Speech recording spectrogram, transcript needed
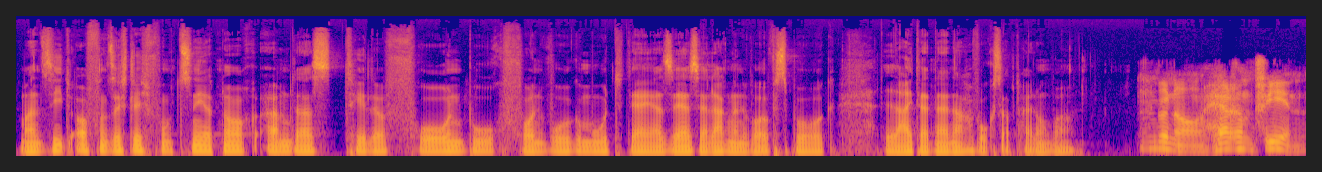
man sieht offensichtlich funktioniert noch ähm, das Telefonbuch von Wohlgemut, der ja sehr, sehr lange in Wolfsburg Leiter der Nachwuchsabteilung war. Genau, Herrenfeen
